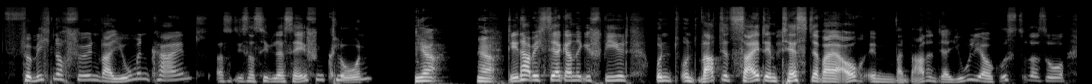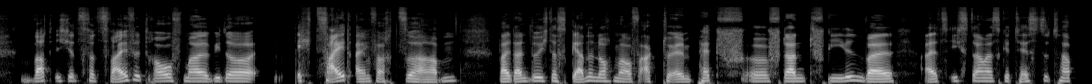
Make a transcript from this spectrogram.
Für mich noch schön war Humankind, also dieser Civilization-Klon. Ja. Ja. Den habe ich sehr gerne gespielt und, und warte jetzt seit dem Test, der war ja auch im, wann war denn der, Juli, August oder so, warte ich jetzt verzweifelt drauf, mal wieder echt Zeit einfach zu haben, weil dann würde ich das gerne nochmal auf aktuellem Patch-Stand spielen, weil als ich es damals getestet habe,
